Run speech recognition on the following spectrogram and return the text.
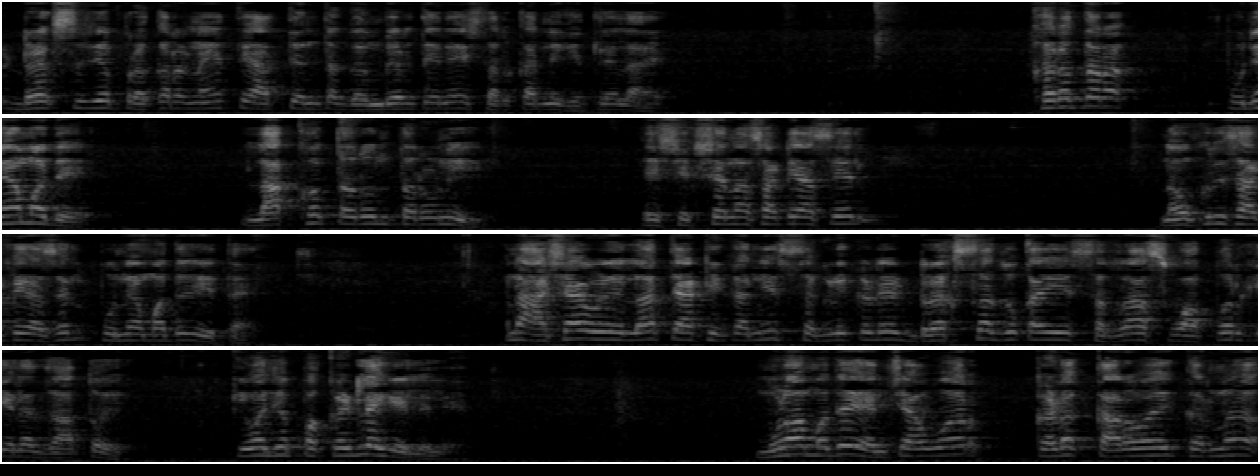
ड्रग्सचं जे प्रकरण आहे ते अत्यंत गंभीरतेने सरकारने घेतलेलं आहे. खरं तर पुण्यामध्ये लाखो तरुण तरुणी हे शिक्षणासाठी असेल नोकरीसाठी असेल पुण्यामध्ये येत आहे. आणि अशा वेळेला त्या ठिकाणी सगळीकडे ड्रग्सचा जो काही सर्रास वापर केला जातोय किंवा जे पकडले गेलेले आहेत मुळामध्ये यांच्यावर कडक कारवाई करणं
